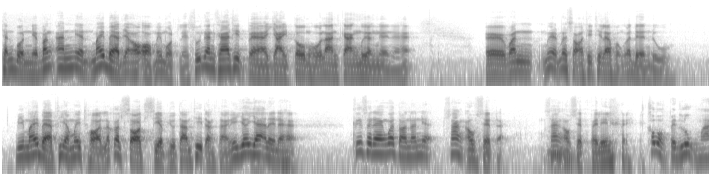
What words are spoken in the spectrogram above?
ชั้นบนเนี่ยบางอันเนี่ยไม้แบบยังเอาออกไม่หมดเลย ศูนย์การค้าที่แบบใหญ่โตมโหฬารกลางเมืองเนี่ยนะฮะเออ วันเมื่อเมื่อสองอาทิตย์ที่แล้วผมก็เดินดู มีไม้แบบที่ยังไม่ถอดแล้วก็สอดเสียบอยู่ตามที่ต่างๆนี่เยอะแยะเลยนะฮะคือแสดงว่าตอนนั้นเนี่ยสร้างเอาเสร็จอะสร้างเอาเสร็จไปเรื่อยๆเขาบอกเป็นลูกไม้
